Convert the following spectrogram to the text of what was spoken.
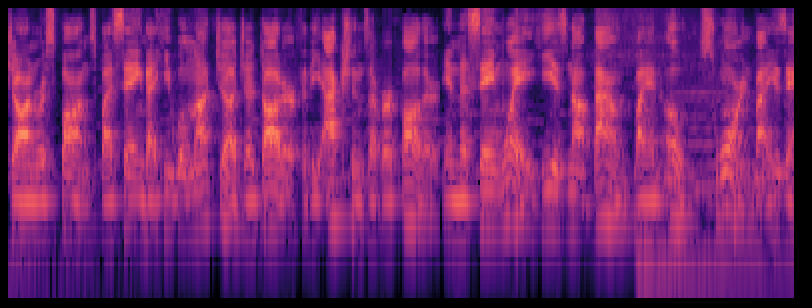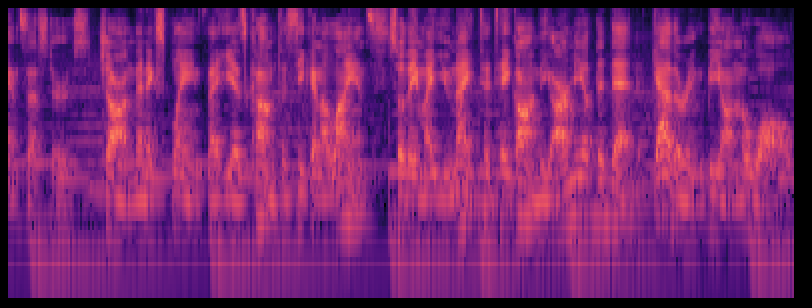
Jon responds by saying that he will not judge a daughter for the actions of her father, in the same way he is not bound by an oath sworn by his ancestors. Jon then explains that he has come to seek an alliance so they might unite to take on the army of the dead gathering beyond the wall.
